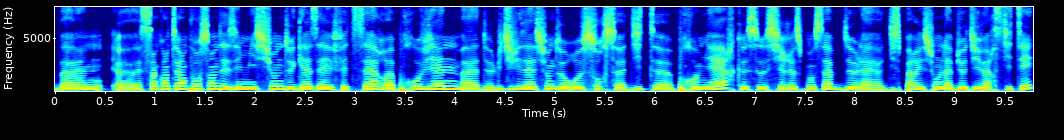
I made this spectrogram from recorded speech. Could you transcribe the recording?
51% bah, des émissions de gaz à effet de serre proviennent bah, de l'utilisation de ressources dites premières, que c'est aussi responsable de la disparition de la biodiversité.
